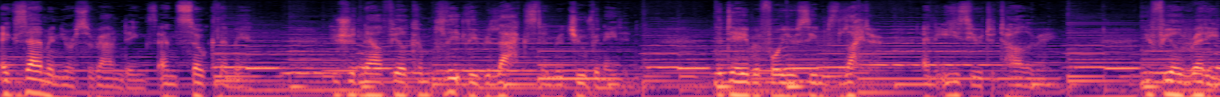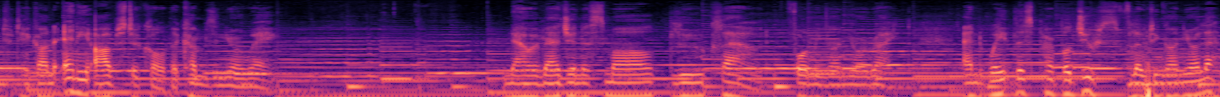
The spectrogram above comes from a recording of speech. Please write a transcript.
Examine your surroundings and soak them in. You should now feel completely relaxed and rejuvenated. The day before you seems lighter and easier to tolerate. You feel ready to take on any obstacle that comes in your way. Now imagine a small blue cloud forming on your right and weightless purple juice floating on your left.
